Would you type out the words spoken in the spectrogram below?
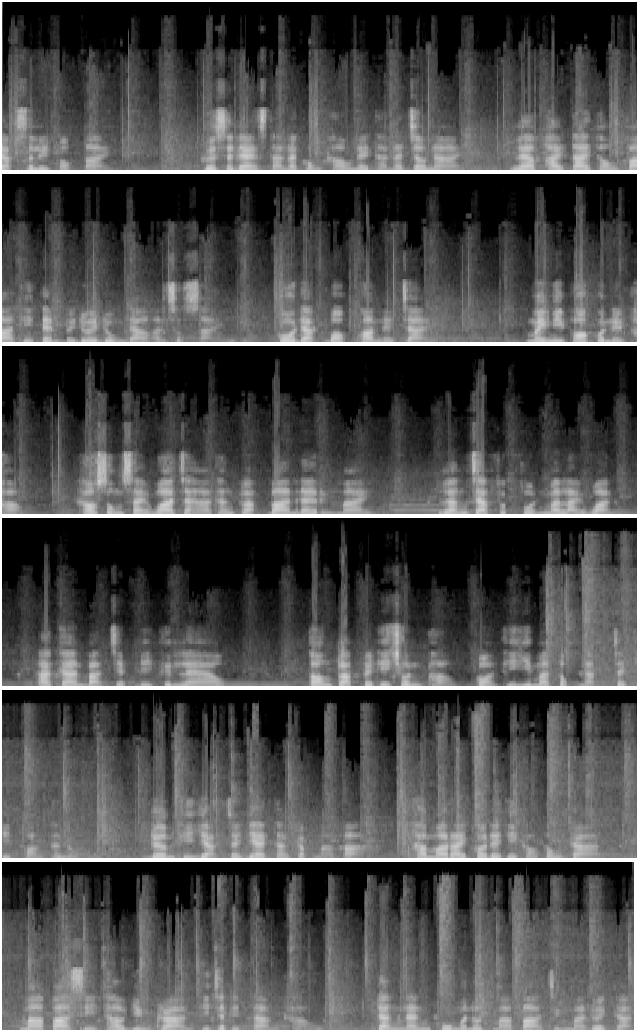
ดักสลิดออกไป เพื่อแสดงสถานะของเขาในฐานะเจ้านาย แล้วภายใต้ท้องฟ้าที่เต็มไปด้วยดวงดาวอันสดใส โกดักบอกความในใจ ไม่มีพ่อคนในเผ่า เขาสงสัยว่าจะหาทางกลับบ้านได้หรือไม่ หลังจากฝึกฝนมาหลายวัน อาการบาดเจ็บดีขึ้นแล้ว ต้องกลับไปที่ชนเผ่าก่อนที่หิมะตกหนักจะกีดขวางถนน เดิมที่อยากจะแยกทางกับหมาป่าทำอะไรก็ได้ที่เขาต้องการ หมาป่าสีเทายืนกรานที่จะติดตามเขา ดังนั้นคู่มนุษย์หมาป่าจึงมาด้วยกัน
